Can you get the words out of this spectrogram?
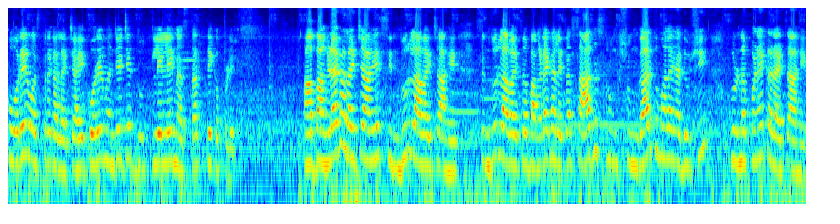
कोरे वस्त्र घालायचे आहे. कोरे म्हणजे जे धुतलेले नसतात ते कपडे. बांगड्या घालायच्या आहे सिंदूर लावायचं आहे. सिंदूर लावायचं बांगड्या घालायचा साज शृंग शृंगार तुम्हाला ह्या दिवशी पूर्णपणे करायचा आहे.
